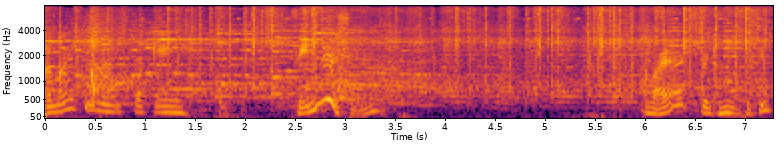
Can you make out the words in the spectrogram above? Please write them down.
I might even fucking finish him. Am I actually going to finish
